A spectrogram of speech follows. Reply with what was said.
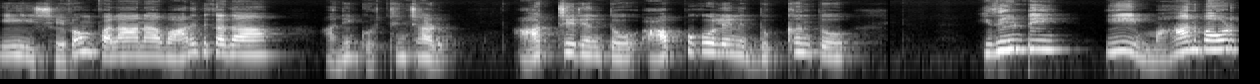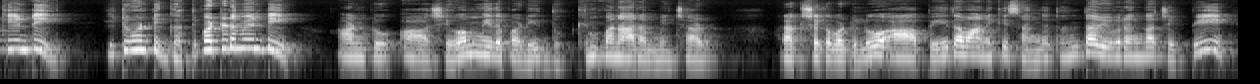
ఈ శవం ఫలానా వానిది కదా అని గుర్తించాడు. ఆశ్చర్యంతో ఆపుకోలేని దుఃఖంతో ఇదేంటి? ఈ మహానుభావుడికేంటి? ఇటువంటి గతి పట్టడమేంటి? అంటూ ఆ శవం మీద పడి దుఃఖింపనారంభించాడు. రక్షకభటులు ఆ పేదవానికి సంగతంతా వివరంగా చెప్పి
